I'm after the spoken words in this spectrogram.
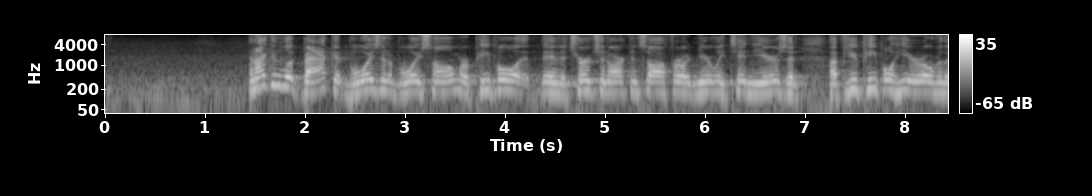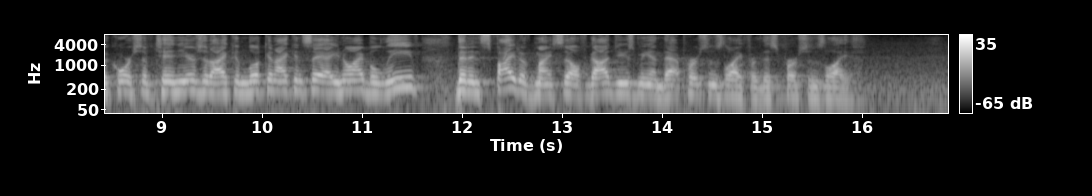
And I can look back at boys in a boys' home or people in a church in Arkansas for nearly 10 years and a few people here over the course of 10 years that I can look and I can say, you know, I believe that in spite of myself, God used me in that person's life or this person's life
